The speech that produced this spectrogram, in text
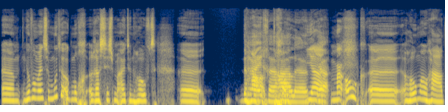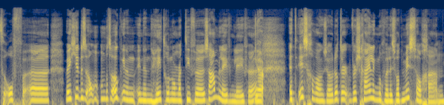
ehm, heel veel mensen moeten ook nog racisme uit hun hoofd eh de Dreigen, halen. Ja, Ja. maar ook eh homo-haat. Of eh, weet je, dus om- omdat we ook in een, in een heteronormatieve samenleving leven. Ja. Het is gewoon zo dat er waarschijnlijk nog wel eens wat mis zal gaan.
